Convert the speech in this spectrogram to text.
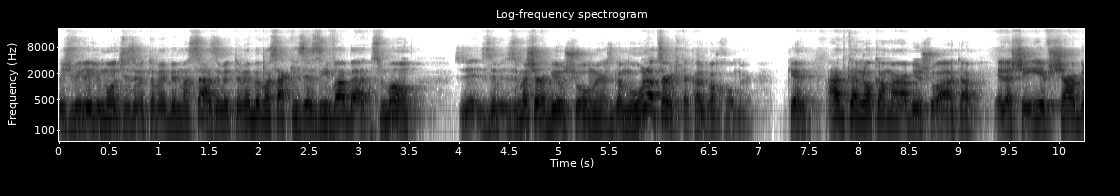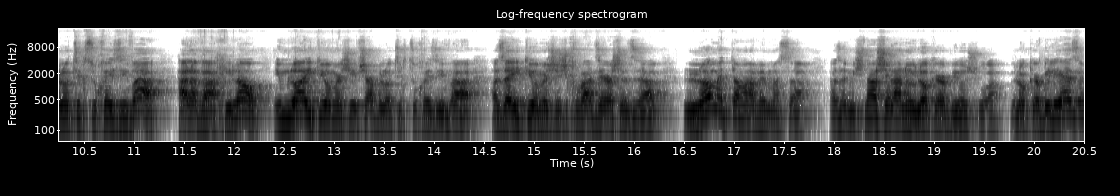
בשביל ללמוד שזה מטמא במסע, זה מטמא במסע כי זה זיווה בעצמו. זה, זה, זה מה שרבי יהושע אומר, אז גם הוא לא צריך את הקל וחומר. כן? עד כאן לא קמה רבי יהושע עתם, אלא שאי אפשר בלא צחצוחי זיווה, הלאה ואחי לא. אם לא הייתי אומר שאי אפשר בלא צחצוחי זיווה, אז הייתי אומר ששכבת זרע של זב לא מטמא במסע. אז המשנה שלנו היא לא כרבי יהושע ולא כרבי אליעזר.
